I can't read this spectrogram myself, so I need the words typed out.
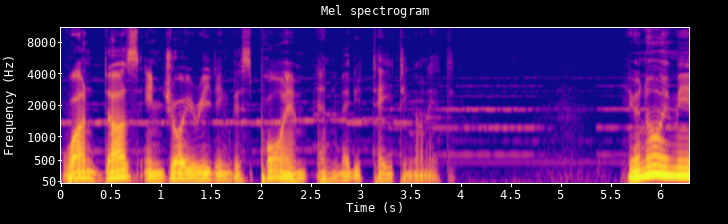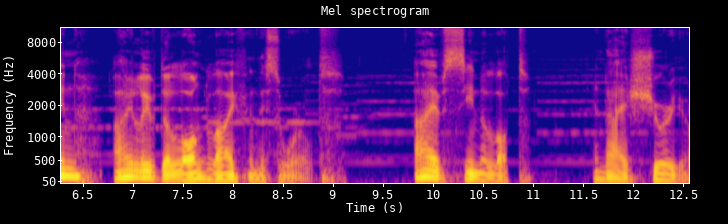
One does enjoy reading this poem and meditating on it. You know, I mean, I lived a long life in this world. I have seen a lot, and I assure you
